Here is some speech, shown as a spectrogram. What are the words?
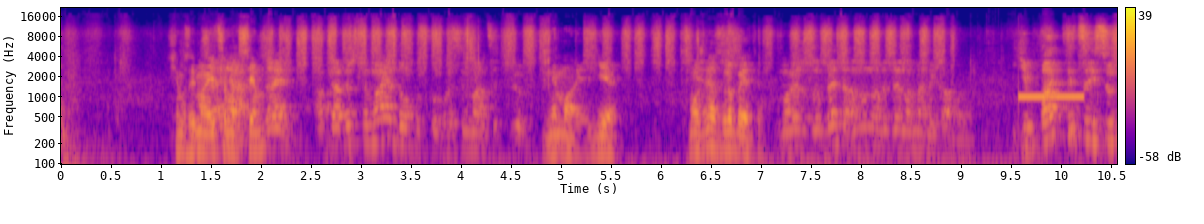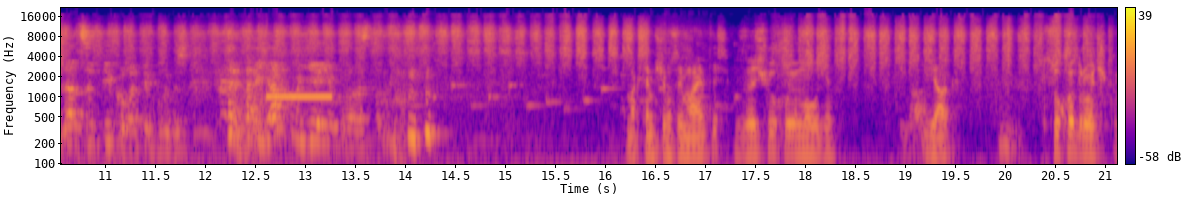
Чим займається Максим? Жень, а в тебе ж немає допуску 18+. Немає, є. Можна зробити. Можеш зробити, а ну наведи на мене камеру. Єбать ти цей сюжет запікувати будеш. Я хуєю просто. Максим, чим займаєтесь? Зачухую молдинг. Як? Суходрочка.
